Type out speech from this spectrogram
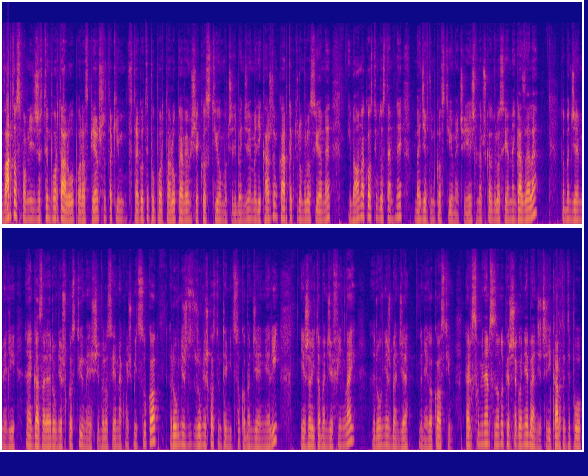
Warto wspomnieć, że w tym portalu po raz pierwszy w, takim, w tego typu portalu pojawią się kostiumy, czyli będziemy mieli każdą kartę, którą wylosujemy i ma ona kostium dostępny, będzie w tym kostiumie. Czyli jeśli na przykład wylosujemy gazelę, to będziemy mieli e, gazelę również w kostiumie. Jeśli wylosujemy jakąś Mitsuko, również, również kostium tej Mitsuko będziemy mieli. Jeżeli to będzie Finlay, również będzie do niego kostium. Tak jak wspominałem, sezonu pierwszego nie będzie, czyli karty typu,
